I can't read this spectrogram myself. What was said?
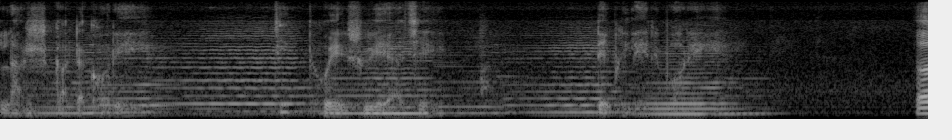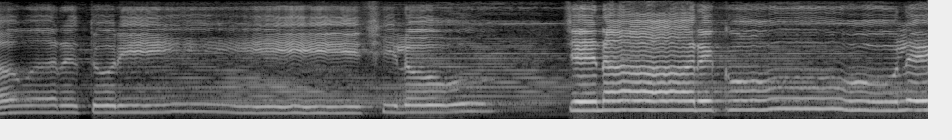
লাশ কাটা ঘরে। চিত হয়ে শুয়ে আছে টেবিলের পরে। আমার তরি ছিল চেনার কুলে।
